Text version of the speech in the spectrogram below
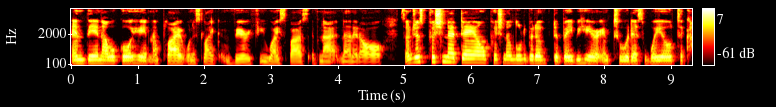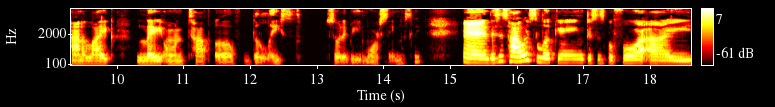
And then I will go ahead and apply it when it's like very few white spots, if not none at all. So I'm just pushing that down, pushing a little bit of the baby hair into it as well to kind of like lay on top of the lace so to be more seamlessly. And this is how it's looking. This is before I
